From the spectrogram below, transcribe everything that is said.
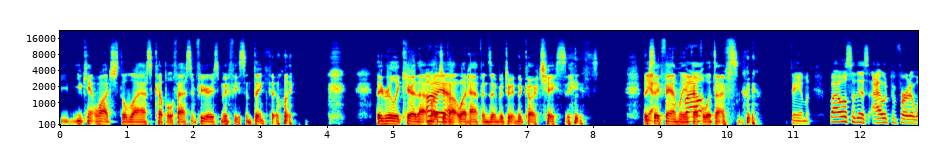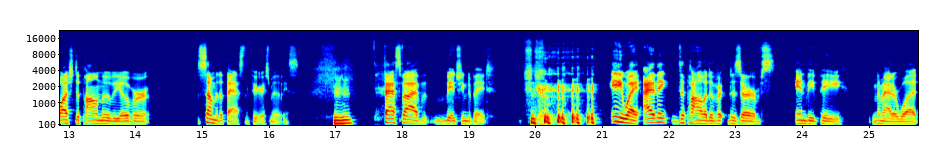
you can't watch the last couple of Fast and Furious movies and think that like they really care that Oh, much yeah. about what happens in between the car chases they Yeah. say family Well- a couple of times. family. But I will say this: I would prefer to watch De Palma movie over some of the Fast and Furious movies. Mhm. Fast Five would be an interesting debate. Anyway, I think De Palma de- deserves MVP no matter what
